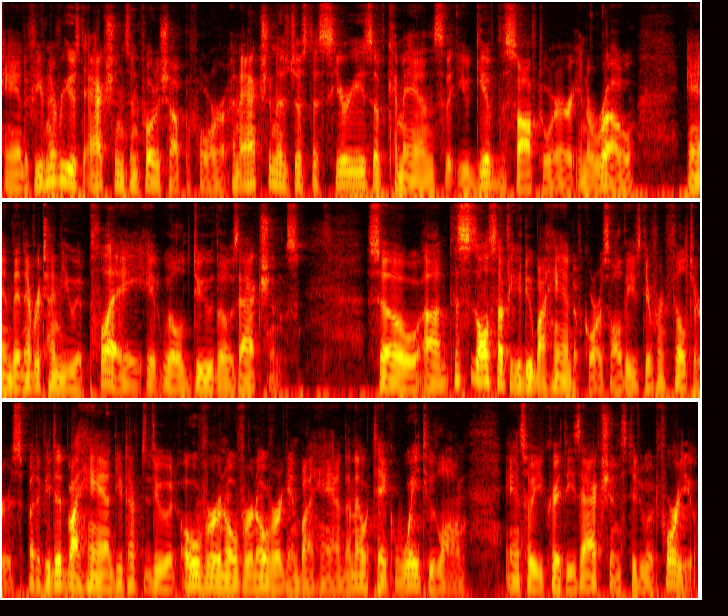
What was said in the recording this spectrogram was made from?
And if you've never used actions in Photoshop before, an action is just a series of commands that you give the software in a row and then every time you hit play, it will do those actions. So um, this is all stuff you could do by hand, of course, all these different filters. But if you did by hand, you'd have to do it over and over and over again by hand, and that would take way too long. And so you create these actions to do it for you.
